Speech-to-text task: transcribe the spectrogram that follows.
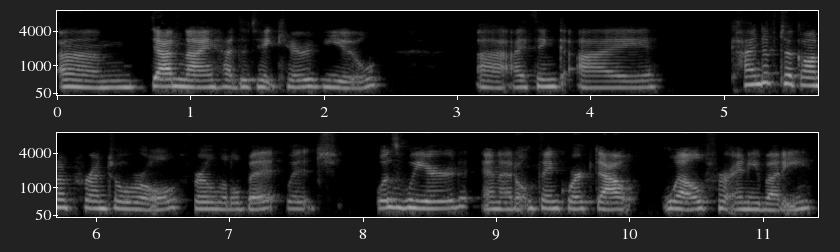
um, dad and I had to take care of you. Uh, I think I kind of took on a parental role for a little bit, which was weird and I don't think worked out well for anybody.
